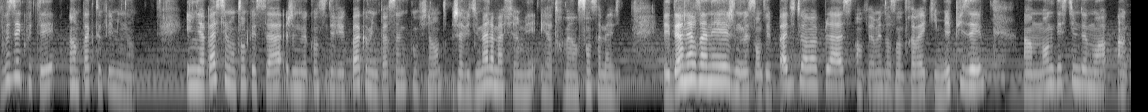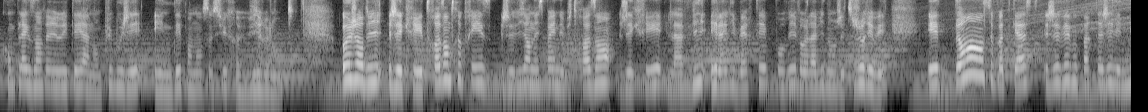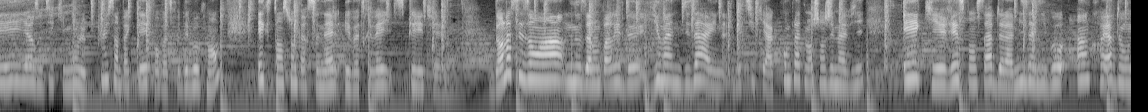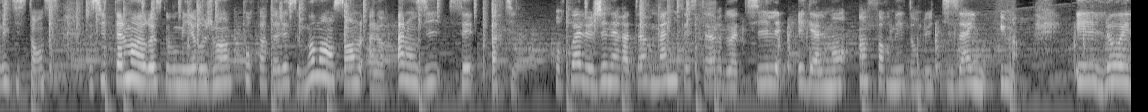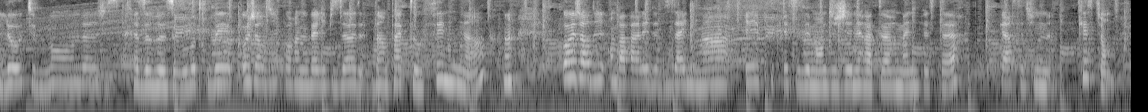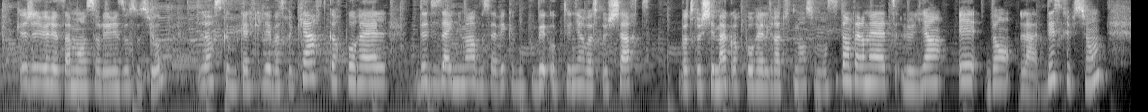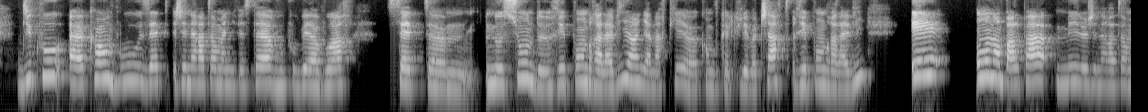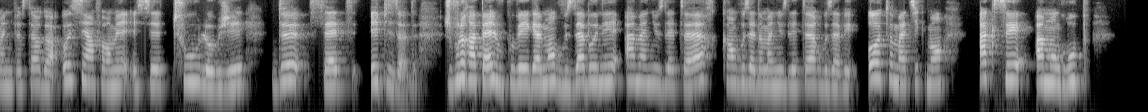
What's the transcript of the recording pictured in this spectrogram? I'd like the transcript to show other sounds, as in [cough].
Vous écoutez Impact féminin. Il n'y a pas si longtemps que ça, je ne me considérais pas comme une personne confiante, j'avais du mal à m'affirmer et à trouver un sens à ma vie. Les dernières années, je ne me sentais pas du tout à ma place, enfermée dans un travail qui m'épuisait, un manque d'estime de moi, un complexe d'infériorité à n'en plus bouger et une dépendance au sucre virulente. Aujourd'hui, j'ai créé trois entreprises. Je vis en Espagne depuis trois ans. J'ai créé la vie et la liberté pour vivre la vie dont j'ai toujours rêvé. Et dans ce podcast, je vais vous partager les meilleurs outils qui m'ont le plus impacté pour votre développement, extension personnelle et votre éveil spirituel. Dans la saison 1, nous allons parler de Human Design, l'outil qui a complètement changé ma vie et qui est responsable de la mise à niveau incroyable de mon existence. Je suis tellement heureuse que vous m'ayez rejoint pour partager ce moment ensemble. Alors allons-y, c'est parti. Pourquoi le générateur manifesteur doit-il également informer dans le design humain? Hello, hello tout le monde, je suis très heureuse de vous retrouver aujourd'hui pour un nouvel épisode d'Impact au féminin. [laughs] Aujourd'hui, on va parler de design humain et plus précisément du générateur manifesteur, car c'est une question que j'ai eue récemment sur les réseaux sociaux. Lorsque vous calculez votre carte corporelle de design humain, vous savez que vous pouvez obtenir votre charte, votre schéma corporel gratuitement sur mon site internet. Le lien est dans la description. Du coup, euh, quand vous êtes générateur manifesteur, vous pouvez avoir cette euh, notion de répondre à la vie. Hein, il y a marqué euh, quand vous calculez votre charte, répondre à la vie. Et on n'en parle pas, mais le générateur manifesteur doit aussi informer et c'est tout l'objet de cet épisode. Je vous le rappelle, vous pouvez également vous abonner à ma newsletter. Quand vous êtes dans ma newsletter, vous avez automatiquement accès à mon groupe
